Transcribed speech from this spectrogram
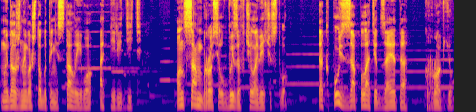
Мы должны во что бы то ни стало его опередить. Он сам бросил вызов человечеству. Так пусть заплатит за это кровью».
